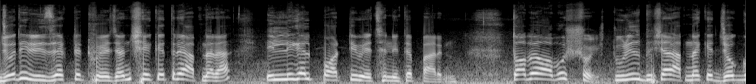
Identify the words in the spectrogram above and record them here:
যদি রিজেক্টেড হয়ে যান, সেক্ষেত্রে আপনারা ইলিগাল পথটি বেছে নিতে পারেন। তবে অবশ্যই ট্যুরিস্ট ভিসার আপনাকে যোগ্য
